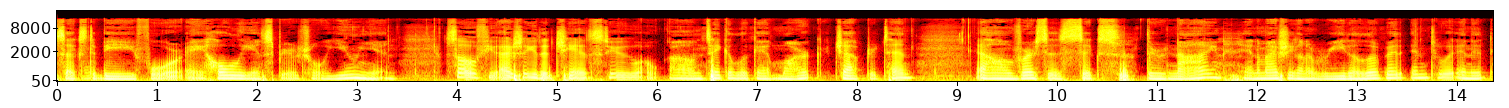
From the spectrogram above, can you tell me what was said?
sex to be for a holy and spiritual union. So if you actually get a chance to um, take a look at Mark chapter 10, um, verses 6 through 9, and I'm actually going to read a little bit into it, and it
